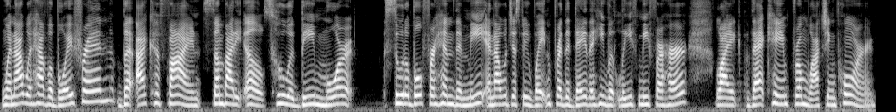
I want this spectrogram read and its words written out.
When I would have a boyfriend, but I could find somebody else who would be more suitable for him than me and I would just be waiting for the day that he would leave me for her like that came from watching porn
